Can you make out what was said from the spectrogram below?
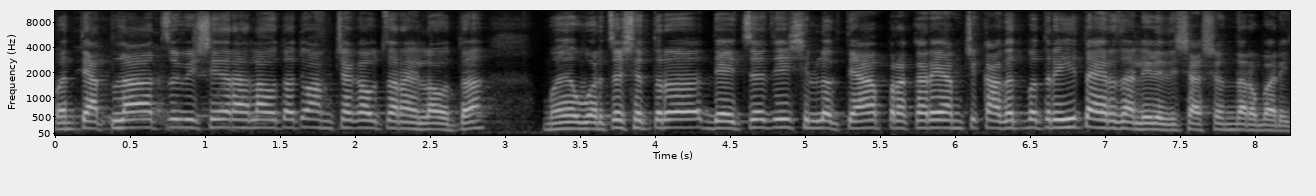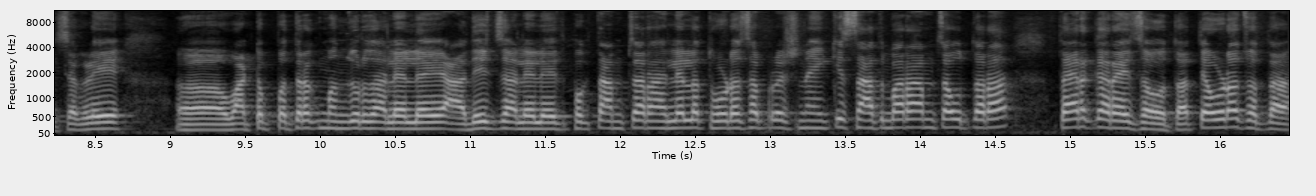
पण त्यातलाच विषय राहिला होता तो आमच्या गावचा राहिला होता. मग वरचं क्षेत्र द्यायचं जे शिल्लक त्या प्रकारे आमची कागदपत्रेही तयार झालेली आहेत शासन दरबारी. सगळे वाटप वाटपपत्रक मंजूर झालेलं आहे आदेश झालेले आहेत. फक्त आमचा राहिलेला थोडासा प्रश्न आहे की सातबारा आमचा उतारा तयार करायचा होता तेवढाच होता.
